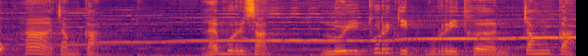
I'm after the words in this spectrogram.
365 จำกัด และบริษัท ลุยธุรกิจรีเทิร์นจำกัด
